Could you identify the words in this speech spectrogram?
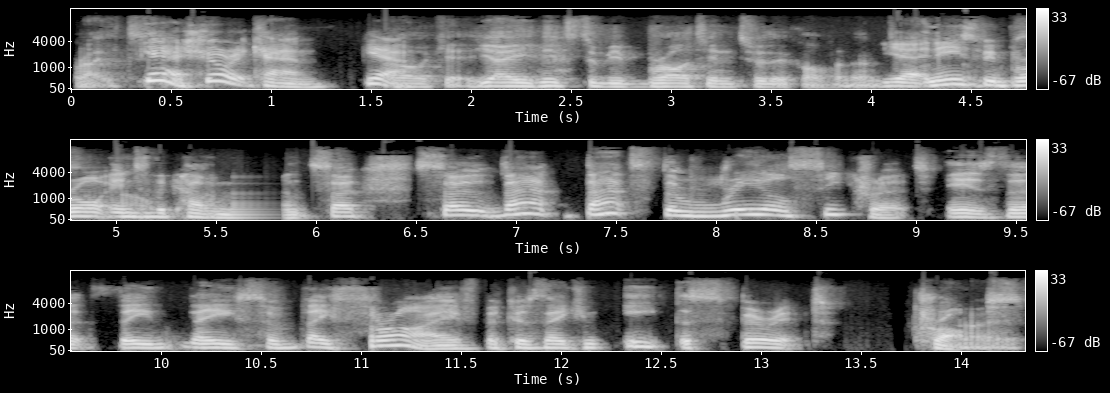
right? Yeah, sure, it can. Yeah. Oh, okay. Yeah, it needs to be brought into the covenant. Yeah, it needs to be brought into the covenant. So, so that that's the real secret is that they they so they thrive because they can eat the spirit crops.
